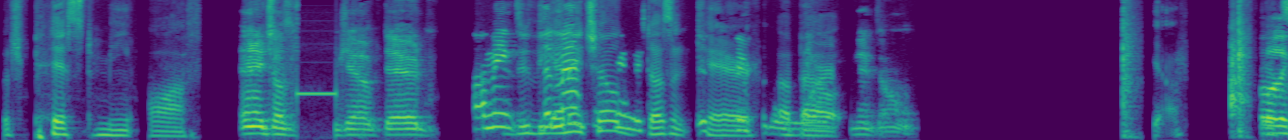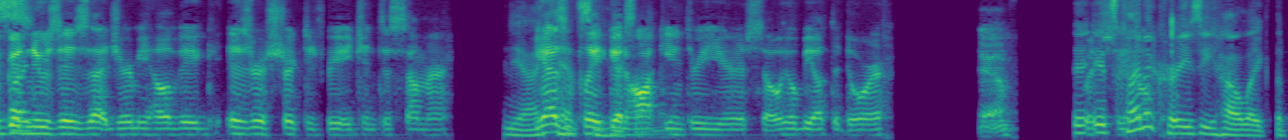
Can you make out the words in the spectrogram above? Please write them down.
which pissed me off. NHL's a joke, dude. I mean, Dude, the, the NHL doesn't care about. They don't. Yeah. Well, the good like- news is that Jeremy Helvig is a restricted free agent this summer. Yeah, I he hasn't played good hockey signing. in three years, so he'll be out the door. Yeah. It- which, it's kind of crazy how like the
